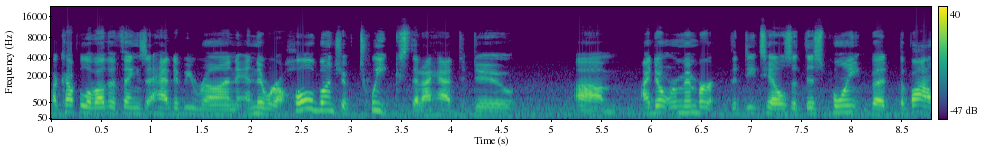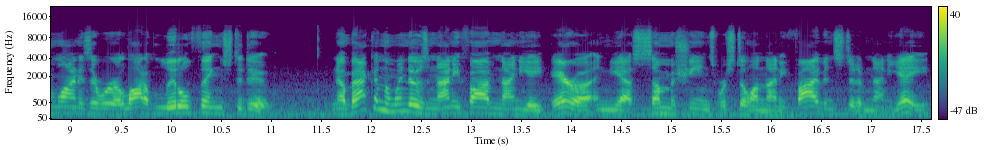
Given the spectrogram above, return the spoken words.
a couple of other things that had to be run, and there were a whole bunch of tweaks that I had to do. Um, I don't remember the details at this point, but the bottom line is there were a lot of little things to do. Now, back in the Windows 95 98 era, and yes, some machines were still on 95 instead of 98,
